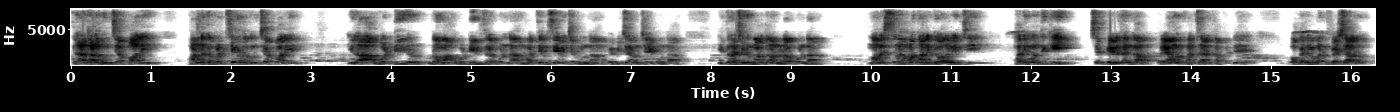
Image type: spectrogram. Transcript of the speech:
త్యాగాల గురించి చెప్పాలి. పండగ ప్రత్యేకత గురించి చెప్పాలి. ఇలా వడ్డీ రుణ వడ్డీలు తినకుండా మద్యం సేవించకుండా వ్యభిచారం చేయకుండా ఇతర చెడు మార్గాలు నడవకుండా మన ఇస్లాం మతాన్ని గౌరవించి పది మందికి చెప్పే విధంగా ప్రేమను పంచాలి తప్పితే ఒకరి ఒకరి ద్వేషాలు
